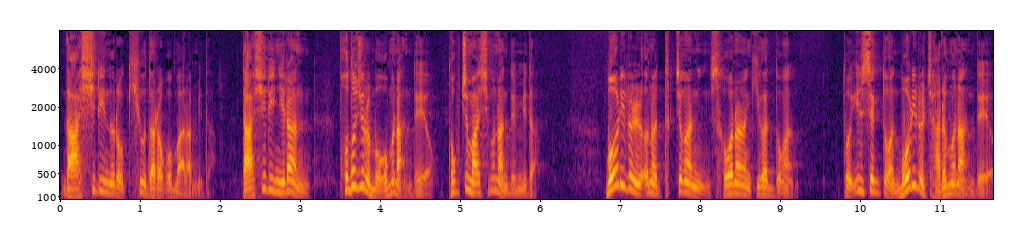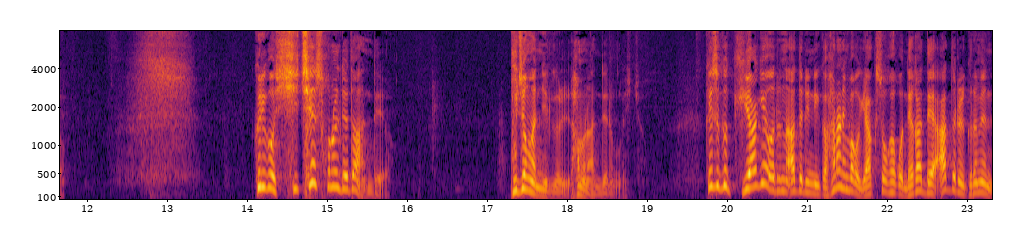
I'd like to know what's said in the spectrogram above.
나시린으로 키우다라고 말합니다. 나시린이란 포도주를 먹으면 안 돼요. 독주 마시면 안 됩니다. 머리를 어느 특정한 서원하는 기간 동안 또 일생 동안 머리를 자르면 안 돼요. 그리고 시체 손을 대도 안 돼요. 부정한 일을 하면 안 되는 것이죠. 그래서 그 귀하게 어른 아들이니까 하나님하고 약속하고 내가 내 아들을 그러면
